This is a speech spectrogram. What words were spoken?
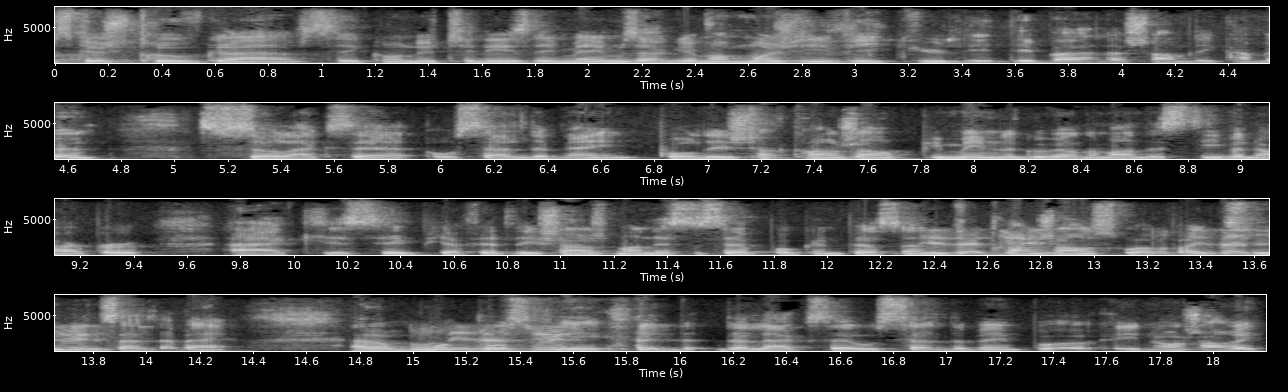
ce que je trouve grave, c'est qu'on utilise les mêmes arguments. Moi, j'ai vécu les débats à la Chambre des communes sur l'accès aux salles de bain pour les transgenres, puis même le gouvernement de Stephen Harper a acquiescé puis a fait les changements nécessaires pour qu'une personne transgenre soit pas issue d'une salle de bain. Alors, moi, pour ce qui est de, l'accès aux salles de bain et non genrées,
